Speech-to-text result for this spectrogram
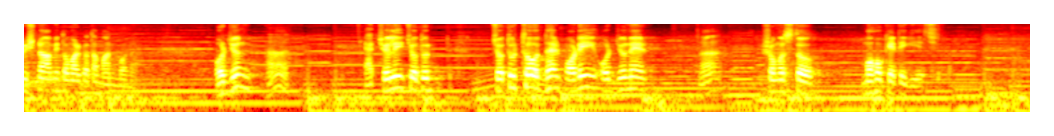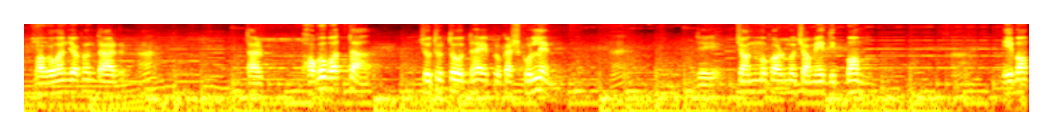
কৃষ্ণ আমি তোমার কথা মানব না। অর্জুন হ্যাঁ অ্যাকচুয়ালি চতুর্থ চতুর্থ অধ্যায়ের পরেই অর্জুনের হ্যাঁ সমস্ত মোহ কেটে গিয়েছিল। ভগবান যখন তার হ্যাঁ তার ভগবত্তা চতুর্থ অধ্যায়ে প্রকাশ করলেন হ্যাঁ, যে জন্মকর্ম চমে দিব্যম হ্যাঁ, এবং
